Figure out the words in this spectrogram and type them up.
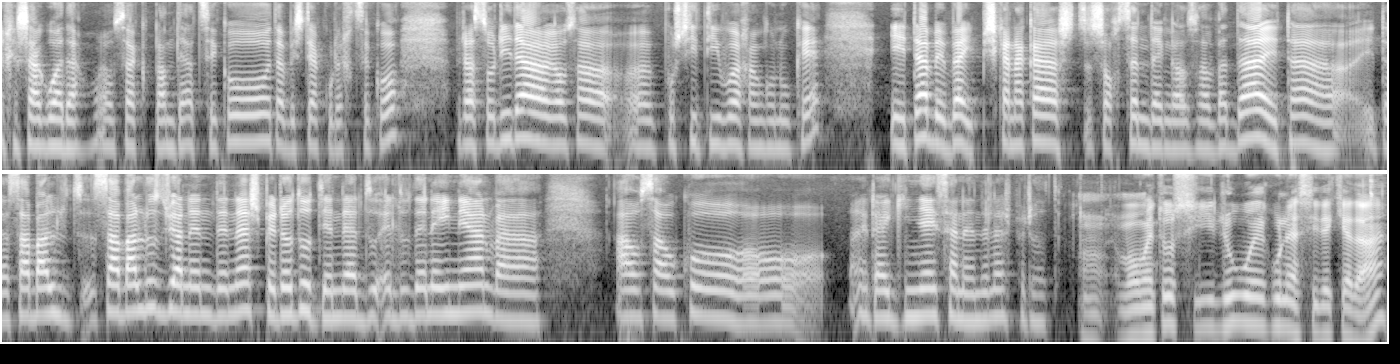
egesagoa da, gauzak planteatzeko eta besteak ulertzeko. Beraz hori da gauza uh, positiboa jango nuke. Eta be, bai, pixkanaka sortzen den gauza bat da, eta, eta zabaluz joanen dena, espero dut, jende eldu deneinean, ba, hau zauko eragina izanen dela, espero dut. Mm, momentu, ziru eguna zirekia da? Eh?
